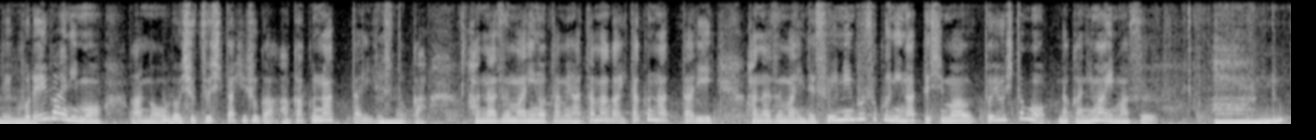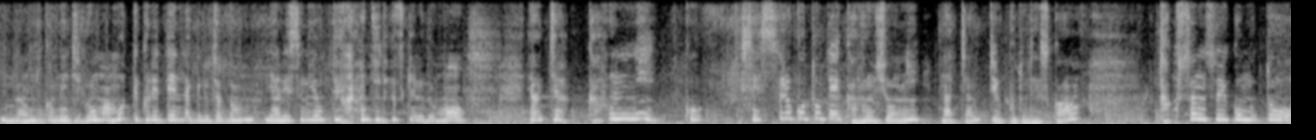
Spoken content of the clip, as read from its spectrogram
でこれ以外にもあの露出した皮膚が赤くなったりですとか、鼻づまりのため頭が痛くなったり鼻づまりで睡眠不足になってしまうという人も中にはいます。あなんかね自分を守ってくれてんだけどちょっとやりすぎよっていう感じですけれどもいやじゃあ花粉にこう接することで花粉症になっちゃうっていうことですか？たくさん吸い込むと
